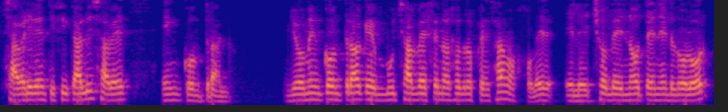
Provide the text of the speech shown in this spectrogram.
saber identificarlo y saber encontrarlo. Yo me he encontrado que muchas veces nosotros pensamos, joder, el hecho de no tener dolor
